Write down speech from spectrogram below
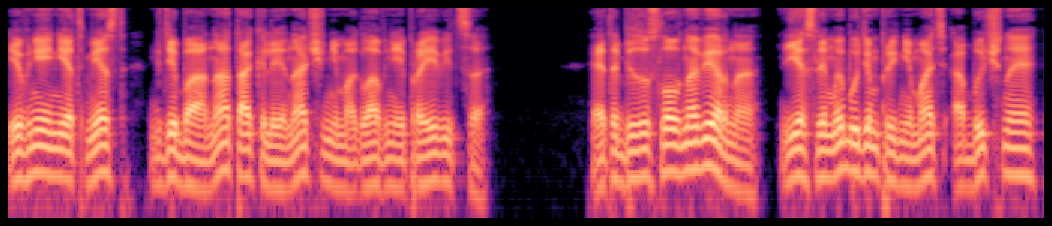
и в ней нет мест, где бы она так или иначе не могла в ней проявиться. Это безусловно верно, если мы будем принимать обычные,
